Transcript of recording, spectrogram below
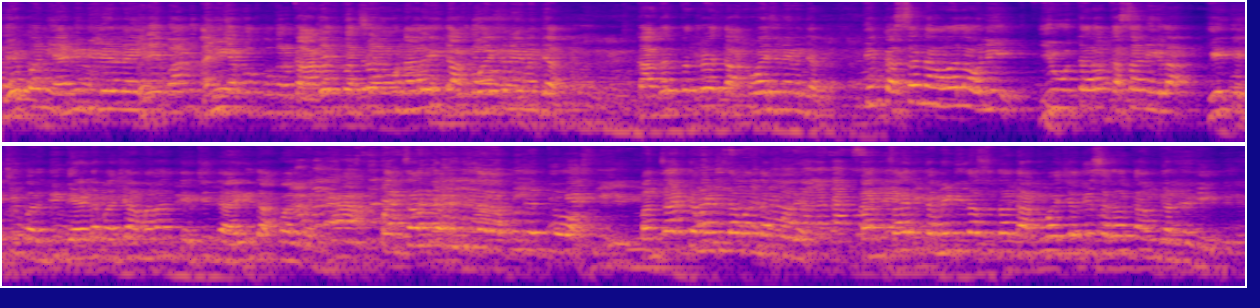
आम्हाला पण दिलेलं नाही कागदपत्र दाखवायचं नाही म्हणतात कागदपत्र दाखवायचं नाही ते कसं नाव लावली ही उतारा कसा निघाला हे त्याची वर्दी द्यायला पाहिजे आम्हाला त्याची डायरी दाखवायला पाहिजे पंचायत कमिटीला दाखवू देत किंवा पंचायत कमिटीला पण दाखवू देत पंचायत कमिटीला सुद्धा दाखवायच्या ते सगळं काम करण्यात येईल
